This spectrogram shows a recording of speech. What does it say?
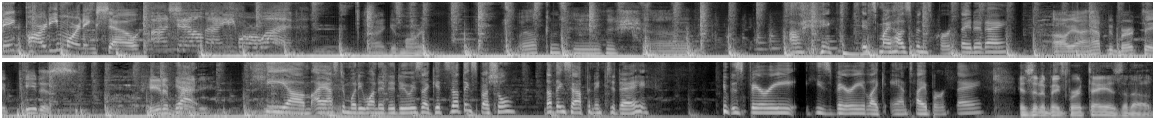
Big Party Morning Show on Channel 94.1. All right. Good morning. Welcome to the show. I, it's my husband's birthday today. Oh yeah, happy birthday, Petus. Peter Yeah. Brady. He, um, I asked him what he wanted to do. He's like, it's nothing special. Nothing's happening today. He was very, he's very like anti-birthday. Is it a big birthday? Is it a?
